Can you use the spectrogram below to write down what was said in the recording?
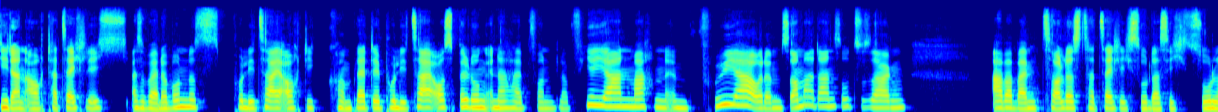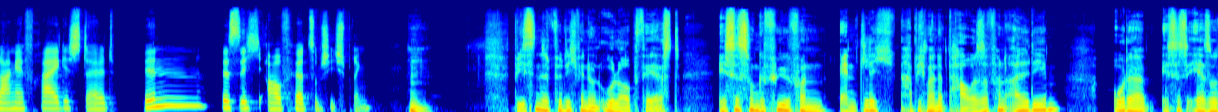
die dann auch tatsächlich, also bei der Bundespolizei auch die komplette Polizeiausbildung innerhalb von, glaube vier Jahren machen, im Frühjahr oder im Sommer dann sozusagen. Aber beim Zoll ist es tatsächlich so, dass ich so lange freigestellt bin, bis ich aufhöre zum Skispringen. Hm. Wie ist denn das für dich, wenn du in Urlaub fährst? Ist es so ein Gefühl von, endlich habe ich mal eine Pause von all dem? Oder ist es eher so,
